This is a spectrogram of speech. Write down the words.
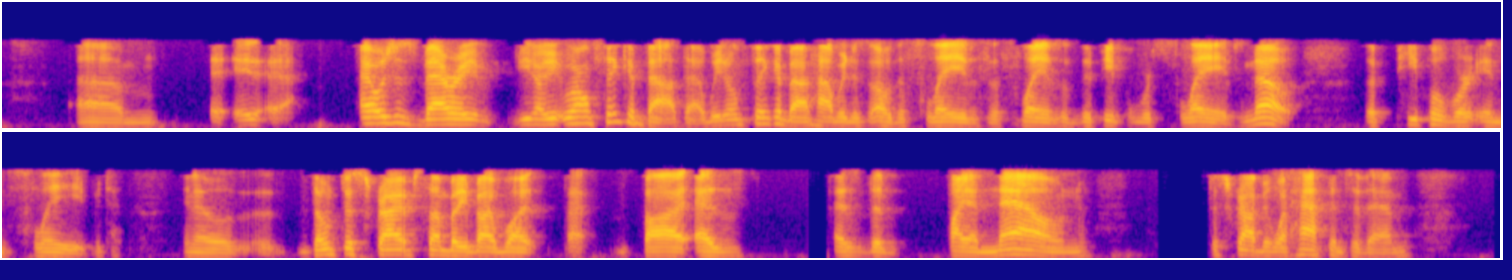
Um, it, it, I was just very, you know, we don't think about that. We don't think about how we just, oh, the slaves, the slaves, the people were slaves. No, the people were enslaved. You know, don't describe somebody by what, by as, as the, by a noun describing what happened to them.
